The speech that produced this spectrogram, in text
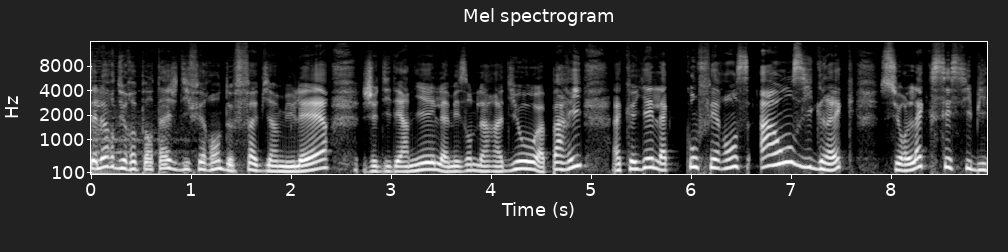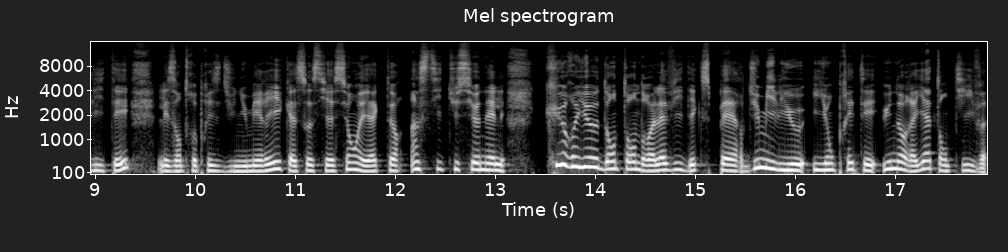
C'est l'heure du reportage différent de Fabien Muller. Jeudi dernier, la Maison de la Radio à Paris accueillait la conférence A11Y sur l'accessibilité. Les entreprises du numérique, associations et acteurs institutionnels curieux d'entendre l'avis d'experts du milieu y ont prêté une oreille attentive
